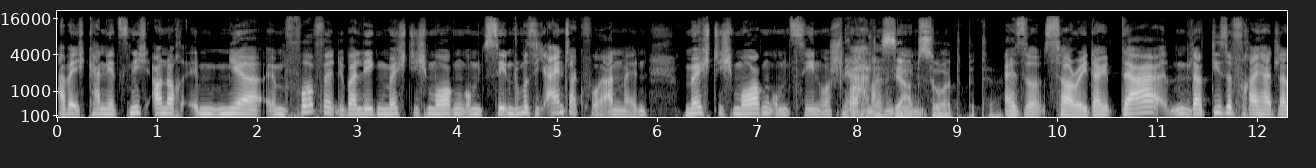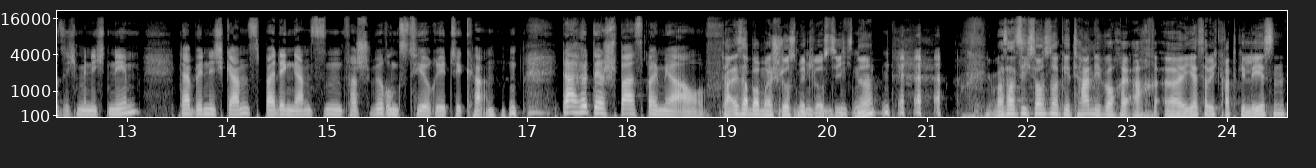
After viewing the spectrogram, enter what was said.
Aber ich kann jetzt nicht auch noch im, mir im Vorfeld überlegen, möchte ich morgen um 10, du musst dich einen Tag vorher anmelden, möchte ich morgen um 10 Uhr Sport Ja, machen das ist ja gehen. absurd, bitte. Also, sorry, da, da, da diese Freiheit lasse ich mir nicht nehmen. Da bin ich ganz bei den ganzen Verschwörungstheoretikern. Da hört der Spaß bei mir auf. Da ist aber mal Schluss mit lustig, ne? Was hat sich sonst noch getan die Woche? Ach, äh, jetzt habe ich gerade gelesen,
